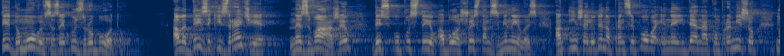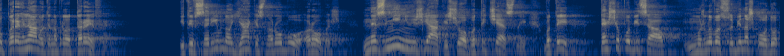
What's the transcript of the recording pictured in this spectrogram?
ти домовився за якусь роботу, але десь якісь речі не зважив, десь упустив або щось там змінилось, а інша людина принципова і не йде на компроміс, щоб ну, переглянути, наприклад, тарифи. І ти все рівно якісно робиш. Не змінюєш якість, що, бо ти чесний, бо ти те, що пообіцяв, можливо, собі на шкоду,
